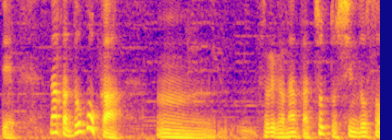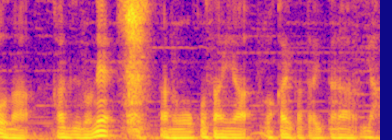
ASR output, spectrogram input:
てなんかどこかうんそれがなんかちょっとしんどそうな感じのねあのお子さんや若い方いたらいや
